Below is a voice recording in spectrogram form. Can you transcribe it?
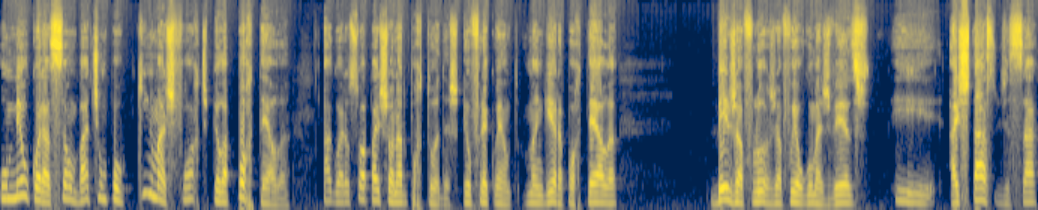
O meu coração bate um pouquinho mais forte pela Portela. Agora, eu sou apaixonado por todas. Eu frequento Mangueira, Portela, Beija-Flor, já fui algumas vezes. E a Estácio de Sá,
